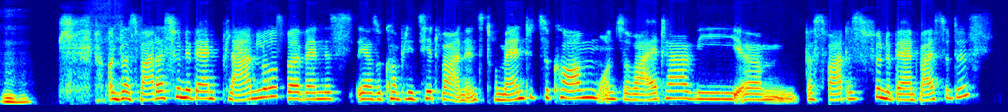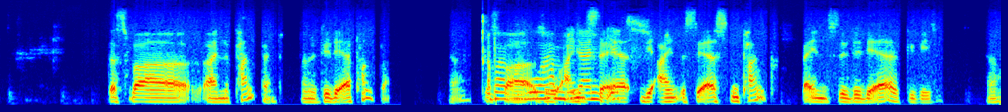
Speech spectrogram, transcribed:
Mhm. Und was war das für eine Band planlos? Weil wenn es ja so kompliziert war, an Instrumente zu kommen und so weiter, wie ähm, was war das für eine Band? Weißt du das? Das war eine Punkband, eine DDR-Punkband. Ja, das Aber war wo so haben die eines der, jetzt- die eines der ersten Punk-Bands der DDR gewesen. Ja.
